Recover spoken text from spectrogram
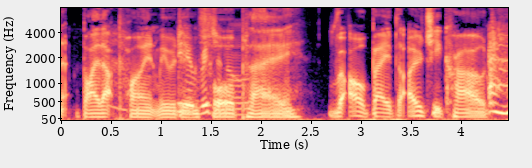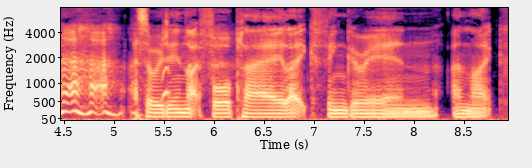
and by that point we were The doing originals. foreplay. R- Oh, babe, the OG crowd. so we were doing like foreplay, like fingering, and like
